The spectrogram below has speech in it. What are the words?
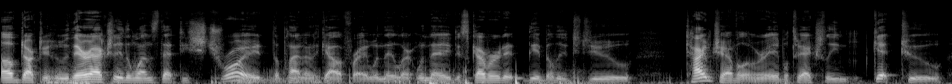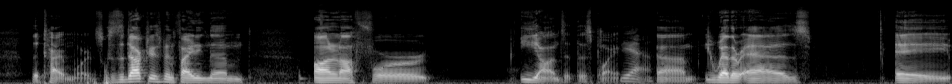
of Doctor Who. They're actually the ones that destroyed the planet of Gallifrey when they learned when they discovered it, the ability to do time travel and were able to actually get to the Time Lords because the Doctor's been fighting them on and off for eons at this point Yeah. um, whether as a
